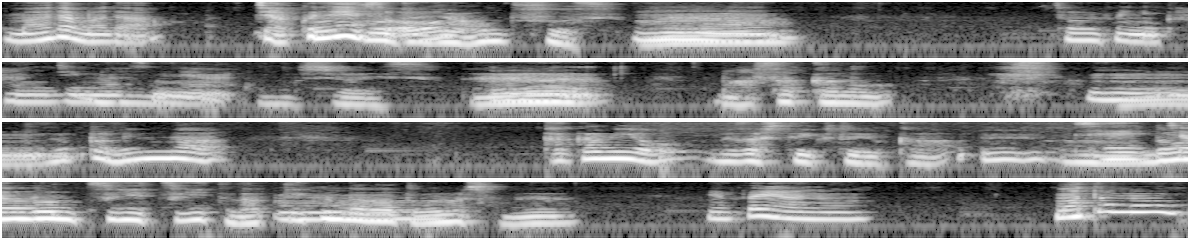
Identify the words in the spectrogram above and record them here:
まだまだ若年そうでいや、層本当そうですようね。んそういうふうに感じますね。面白いですよね。うんまさかの、うやん。っぱみんな、高みを目指していくというか、うんどんど長。ん次々ってなっていくんだなと思いましたね。やっぱりあの、元の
